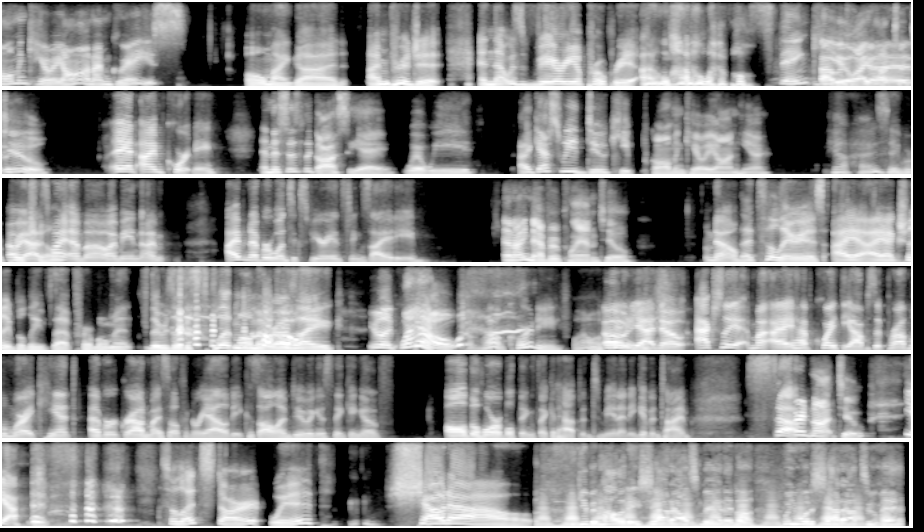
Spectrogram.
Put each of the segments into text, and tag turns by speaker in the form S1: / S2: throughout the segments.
S1: keep calm and carry on. I'm Grace.
S2: Oh my God. I'm Bridget. And that was very appropriate on a lot of levels.
S1: Thank
S3: That
S1: you. I thought so
S3: good.
S1: too.
S3: And I'm Courtney.
S1: And this is the Gossier, where we, I guess we do keep calm and carry on here.
S2: Yeah, I would say we're
S3: Oh
S2: pretty
S3: yeah, it's my MO. I mean, I'm I've never once experienced anxiety.
S1: And I never plan to.
S3: No.
S2: That's hilarious. I I actually believed that for a moment. There was like a split moment where I was like,
S1: You're like, wow.
S2: "Wow, Courtney, wow."
S3: Oh yeah, no. Actually, my, I have quite the opposite problem where I can't ever ground myself in reality because all I'm doing is thinking of all the horrible things that could happen to me at any given time. So
S1: Hard not to.
S3: yeah,
S2: So let's start with shout out.
S4: Giving holiday shout outs, man. And uh, who you want to shout out to, man?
